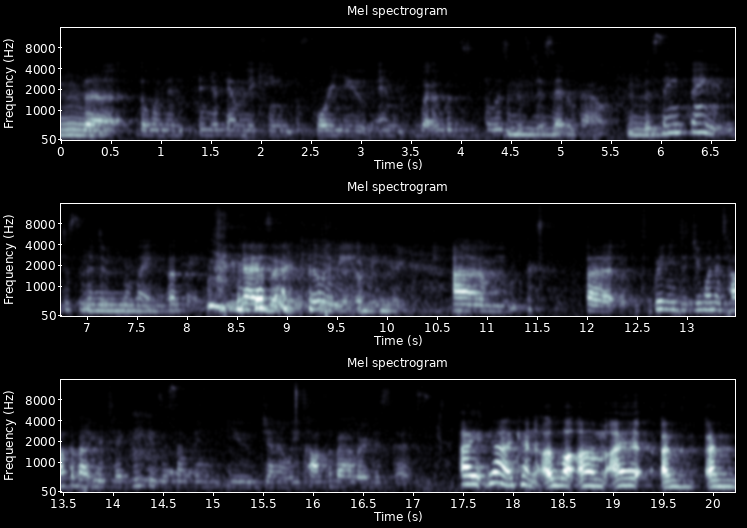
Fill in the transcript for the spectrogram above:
mm. the the women in your family that came before you, and what Elizabeth mm. just said about mm. the same thing, just in a different way. Mm. Okay, you guys are killing me over here. Um, uh, Brittney, did you want to talk about your technique? Is it something you generally talk about or discuss? I yeah, I can. A lot. Um, I I'm I'm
